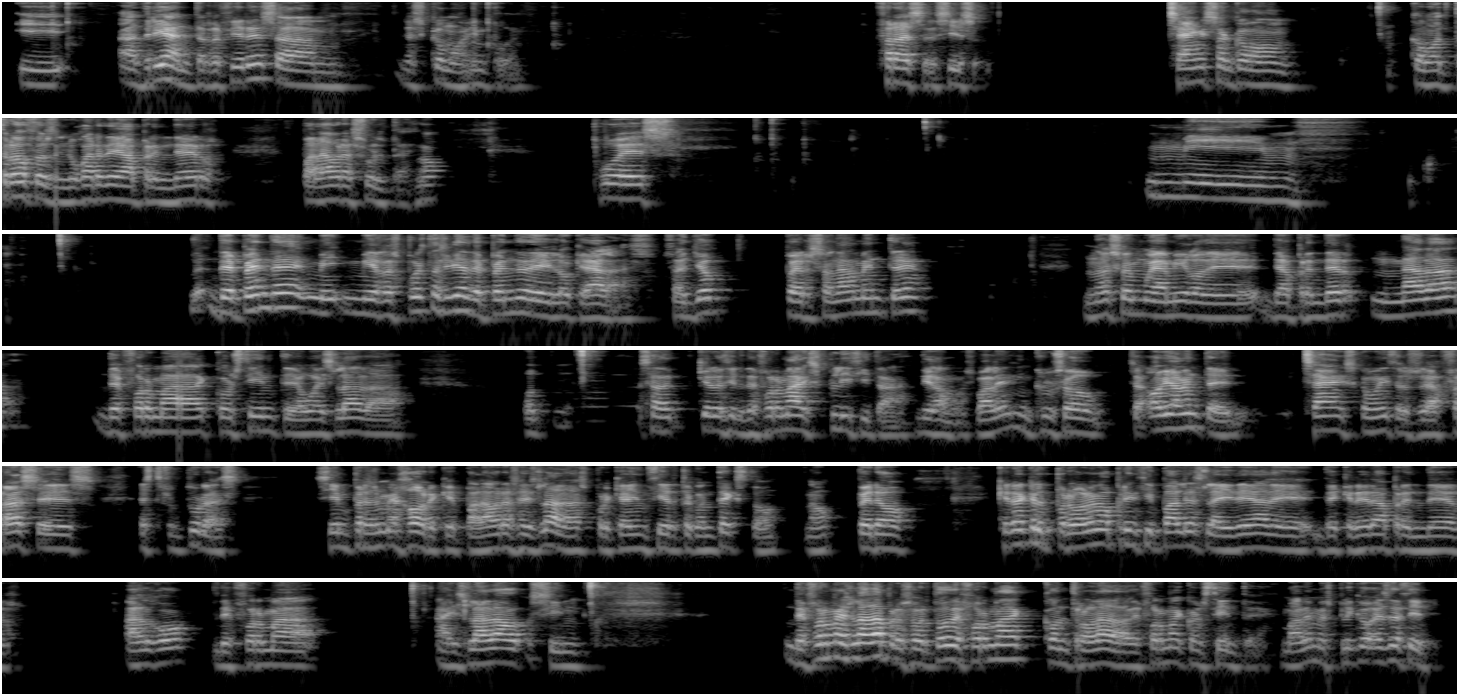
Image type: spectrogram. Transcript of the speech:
Y Adrián, ¿te refieres a, es como input. Frases, sí. Chunks son como, como trozos en lugar de aprender palabras sueltas, ¿no? Pues mi... Depende, mi, mi, respuesta sería depende de lo que hagas. O sea, yo personalmente no soy muy amigo de, aprender nada de forma consciente o aislada. O, sea, quiero decir, de forma explícita, digamos, ¿vale? Incluso, obviamente, chunks, como dices, o sea, frases, estructuras, siempre es mejor que palabras aisladas porque hay un cierto contexto, ¿no? Pero creo que el problema principal es la idea de, querer aprender algo de forma aislada, sin, de forma aislada, pero sobre todo de forma controlada, de forma consciente, ¿vale? ¿Me explico? Es decir,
